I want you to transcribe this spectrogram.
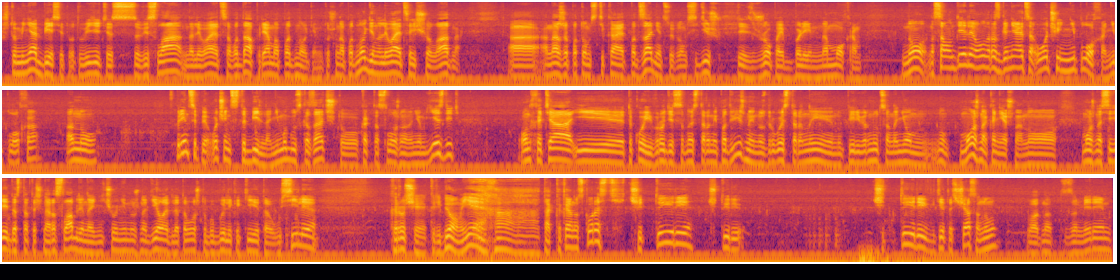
что меня бесит. Вот вы видите, с весла наливается вода прямо под ноги. Ну, то, что на под ноги наливается еще, ладно а она же потом стекает под задницу, и потом сидишь здесь жопой, блин, на мокром. Но на самом деле он разгоняется очень неплохо, неплохо. А ну. В принципе, очень стабильно. Не могу сказать, что как-то сложно на нем ездить. Он хотя и такой вроде с одной стороны подвижный, но с другой стороны ну, перевернуться на нем ну, можно, конечно, но можно сидеть достаточно расслабленно, ничего не нужно делать для того, чтобы были какие-то усилия. Короче, гребем. Ех. Так, какая у нас скорость? 4, 4, 4 где-то сейчас. А ну, ладно, замеряем.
